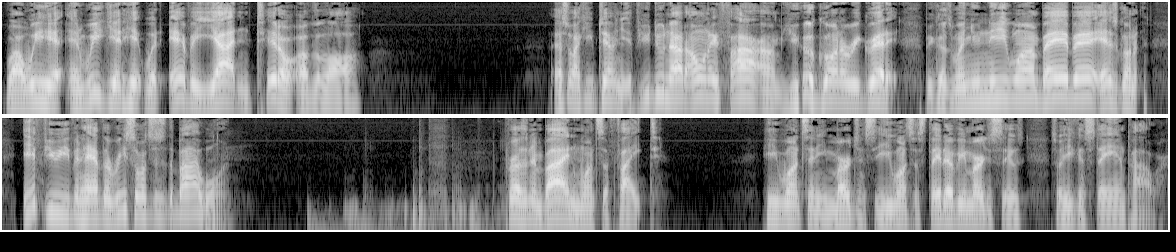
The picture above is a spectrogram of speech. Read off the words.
While we hit, and we get hit with every yacht and tittle of the law. That's why I keep telling you, if you do not own a firearm, you're going to regret it because when you need one, baby, it's going to. If you even have the resources to buy one. President Biden wants a fight. He wants an emergency. He wants a state of emergency so he can stay in power.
